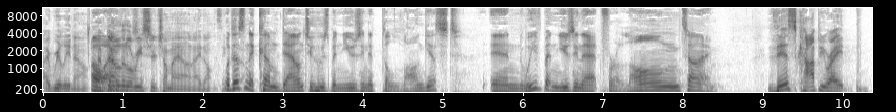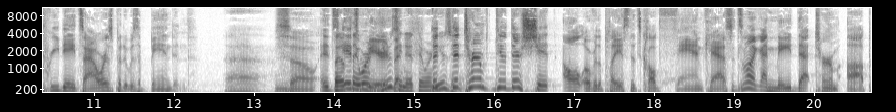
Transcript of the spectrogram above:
I really don't. Oh, I've I done a don't little think so. research on my own. I don't think. Well, doesn't so. it come down to who's been using it the longest? And we've been using that for a long time. This copyright predates ours, but it was abandoned. Ah. So it's But if it's they weren't weird, using it, they weren't the, using the it. term, dude. There's shit all over the place that's called fan cast. It's not like I made that term up,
